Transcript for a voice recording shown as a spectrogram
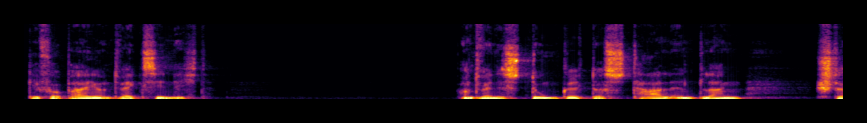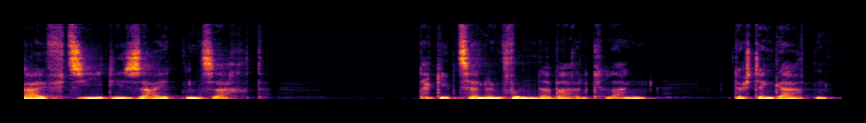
geh vorbei und weck sie nicht. Und wenn es dunkelt das Tal entlang, streift sie die Seiten sacht. Da gibt's einen wunderbaren Klang durch den Garten,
